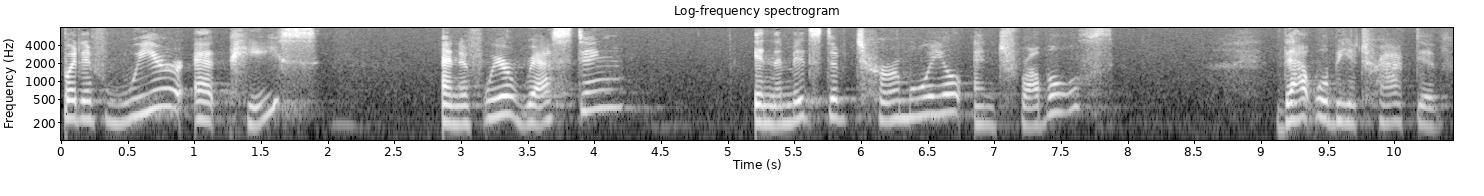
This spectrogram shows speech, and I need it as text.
but if we're at peace and if we're resting in the midst of turmoil and troubles, that will be attractive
